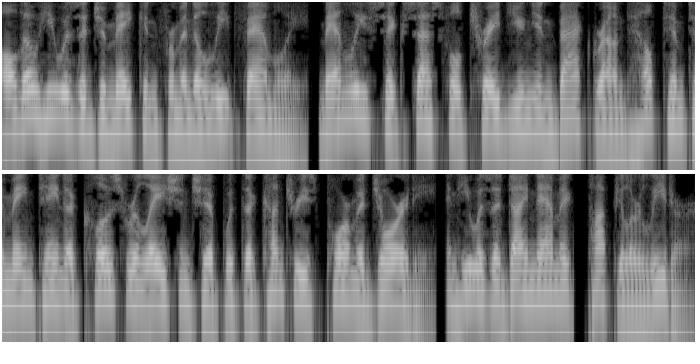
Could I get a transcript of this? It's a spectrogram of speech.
Although he was a Jamaican from an elite family, Manley's successful trade union background helped him to maintain a close relationship with the country's poor majority, and he was a dynamic, popular leader.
